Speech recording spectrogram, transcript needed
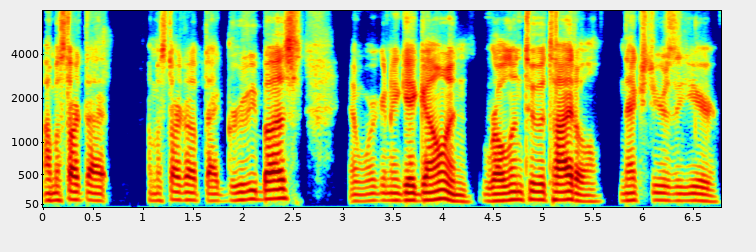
I'm gonna start that. I'm gonna start up that groovy buzz, and we're gonna get going, rolling to a title. Next year's the year.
